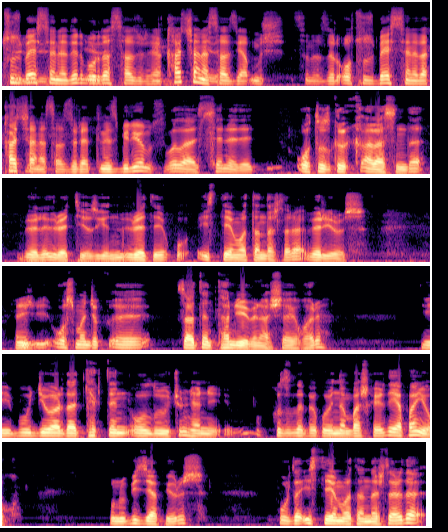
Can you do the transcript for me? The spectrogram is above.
...35 Öyle bir- senedir burada evet. saz üretiyor. Kaç tane Evet. saz yapmışsınızdır? 35 senede kaç tane saz ürettiniz biliyor musunuz? Valla senede 30-40 arasında böyle üretiyoruz. Yani üretip isteyen vatandaşlara veriyoruz. Yani Osmancık e, zaten tanıyor beni aşağı yukarı. E, bu civarda tekten olduğu için hani Kızıltepe koyundan başka yerde yapan yok. Bunu biz yapıyoruz. Burada isteyen vatandaşlara da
